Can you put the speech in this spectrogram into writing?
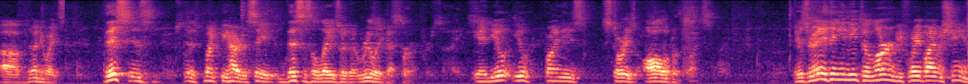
Uh, anyways, this is, it might be hard to see, this is a laser that really got burned. And you'll, you'll find these stories all over the place. Is there anything you need to learn before you buy a machine?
